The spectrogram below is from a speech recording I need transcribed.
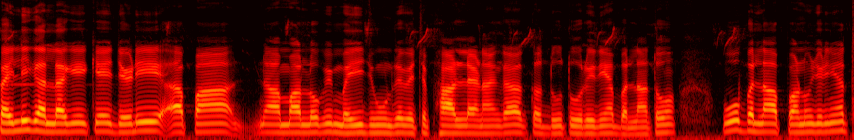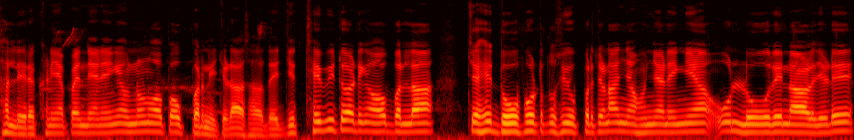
ਪਹਿਲੀ ਗੱਲ ਹੈਗੀ ਕਿ ਜਿਹੜੀ ਆਪਾਂ ਆ ਮੰਨ ਲਓ ਵੀ ਮਈ, ਜੂਨ ਦੇ ਵਿੱਚ ਫਲ ਲੈਣਾ ਹੈਗਾ ਕੱਦੂ ਤੋਰੀ ਦੀਆਂ ਬੱਲਾਂ ਤੋਂ, ਉਹ ਬੱਲਾਂ ਆਪਾਂ ਨੂੰ ਜਿਹੜੀਆਂ ਥੱਲੇ ਰੱਖਣੀਆਂ ਪੈਂਦੀਆਂ ਨੇਗੀਆਂ ਉਹਨਾਂ ਨੂੰ ਆਪਾਂ ਉੱਪਰ ਨਹੀਂ ਚੜਾ ਸਕਦੇ। ਜਿੱਥੇ ਵੀ ਤੁਹਾਡੀਆਂ ਉਹ ਬੱਲਾਂ, ਚਾਹੇ 2 ਫੁੱਟ ਤੁਸੀਂ ਉੱਪਰ ਚੜਾਈਆਂ ਹੋਈਆਂ ਨੇਗੀਆਂ ਉਹ ਲੋ ਦੇ ਨਾਲ ਜਿਹੜੇ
